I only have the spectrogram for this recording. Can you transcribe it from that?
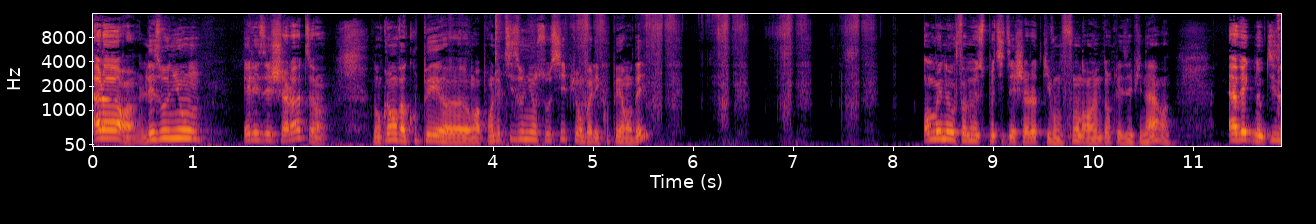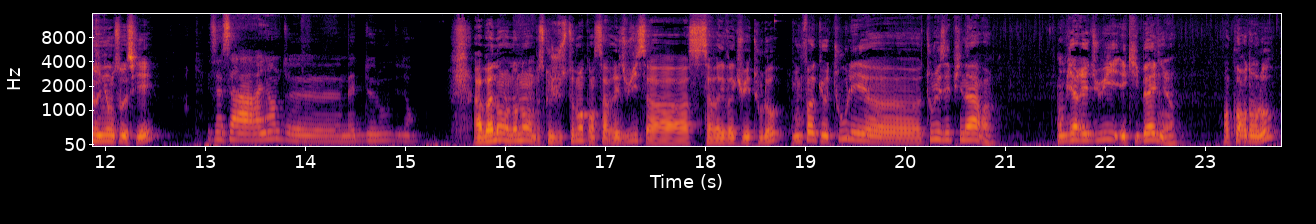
Alors, les oignons et les échalotes. Donc là, on va couper, euh, on va prendre les petits oignons sauciers puis on va les couper en dés. On met nos fameuses petites échalotes qui vont fondre en même temps que les épinards avec nos petits oignons sauciers. Et ça sert à rien de mettre de l'eau dedans. Ah bah non, non, non, parce que justement quand ça réduit, ça, ça va évacuer tout l'eau. Une fois que tous les, euh, tous les épinards ont bien réduit et qui baignent encore dans l'eau,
